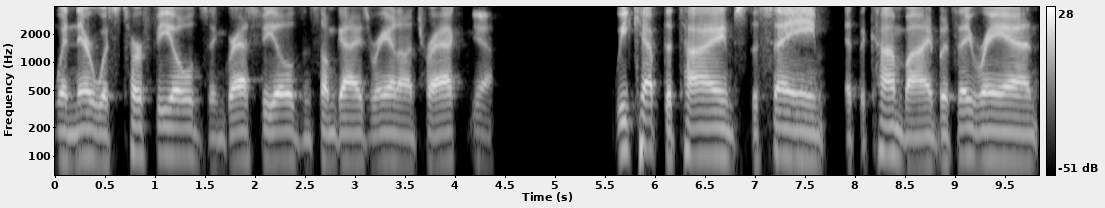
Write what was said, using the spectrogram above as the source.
when there was turf fields and grass fields and some guys ran on track. Yeah. We kept the times the same at the combine, but if they ran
